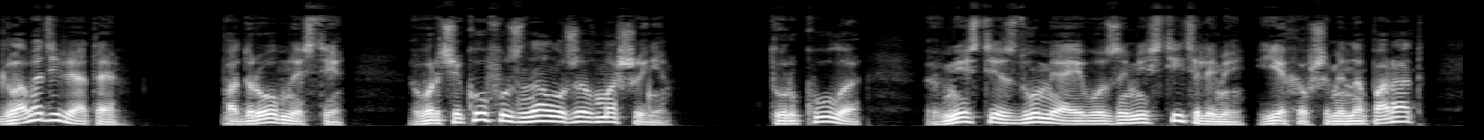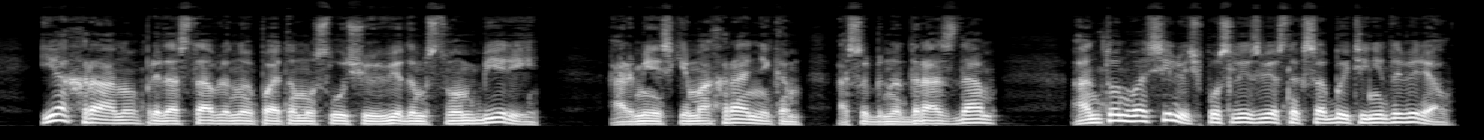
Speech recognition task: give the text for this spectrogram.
Глава 9. Подробности Ворчаков узнал уже в машине. Туркула вместе с двумя его заместителями, ехавшими на парад, и охрану, предоставленную по этому случаю ведомством Берии, армейским охранникам, особенно Дроздам, Антон Васильевич после известных событий не доверял.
